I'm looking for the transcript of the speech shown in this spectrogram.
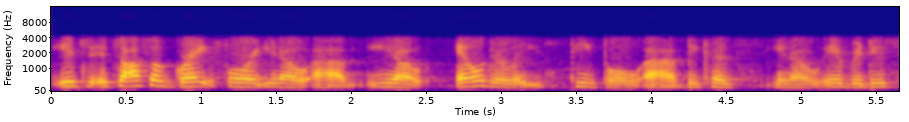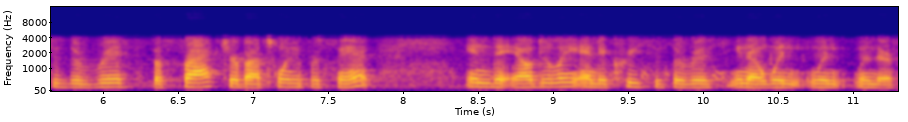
it's it's also great for you know uh, you know elderly people uh, because you know it reduces the risk of fracture by 20 percent in the elderly and decreases the risk, you know, when when when they're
